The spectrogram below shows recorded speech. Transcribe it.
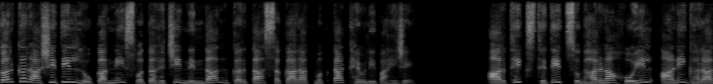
कर्क राशीतील लोकांनी स्वतःची निंदान करता सकारात्मकता ठेवली पाहिजे. आर्थिक स्थितीत सुधारणा होईल आणि घरात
